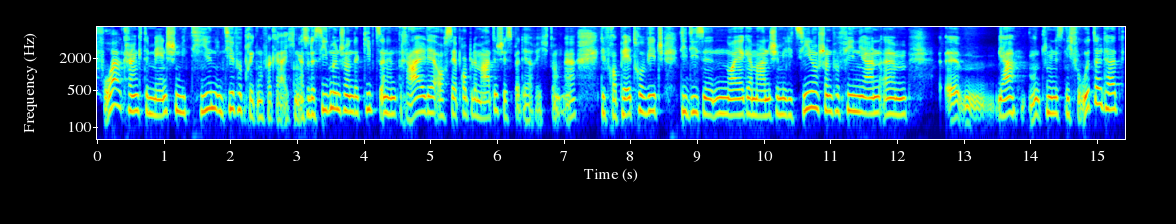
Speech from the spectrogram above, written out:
vorerkrankte Menschen mit Tieren in Tierfabriken vergleichen. Also da sieht man schon, da gibt es einen Drall, der auch sehr problematisch ist bei der Richtung. Ja. Die Frau Petrovic, die diese neue germanische Medizin auch schon vor vielen Jahren ähm, ähm, ja, zumindest nicht verurteilt hat.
